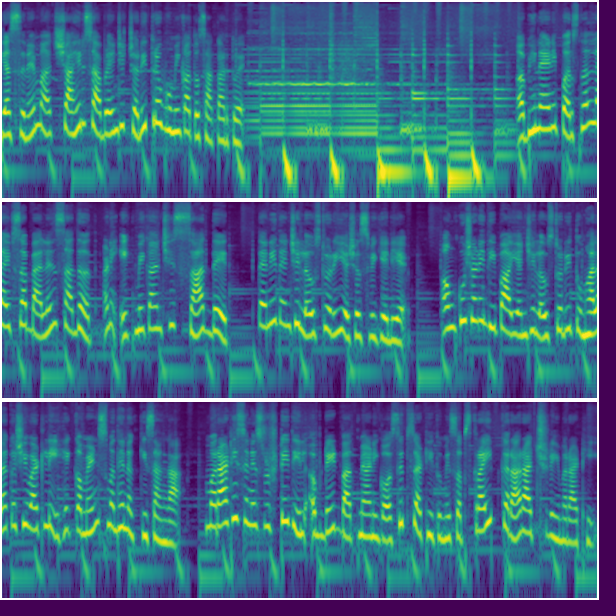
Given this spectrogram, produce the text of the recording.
या सिनेमात शाहीर साबळेंची चरित्र भूमिका तो साकारतोय. अभिनय आणि पर्सनल लाईफचा बॅलन्स साधत आणि एकमेकांची साथ देत त्यांनी त्यांची लव्ह स्टोरी यशस्वी केली आहे अंकुश आणि दीपा यांची लव्ह स्टोरी तुम्हाला कशी वाटली हे कमेंट्समध्ये नक्की सांगा. मराठी सिनेसृष्टीतील अपडेट बातम्या आणि गॉसिपसाठी तुम्ही सबस्क्राईब करा राजश्री मराठी.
